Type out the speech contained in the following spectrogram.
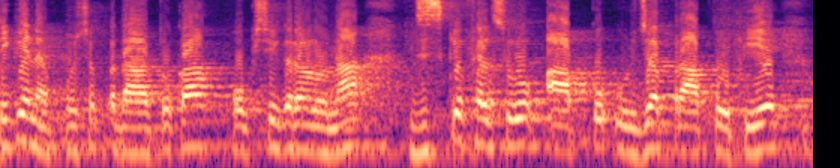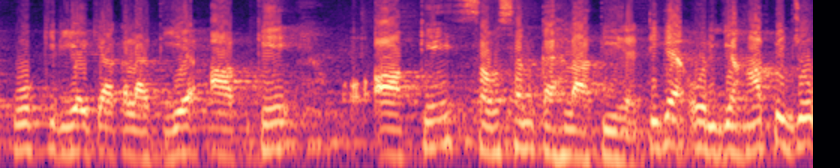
ठीक है ना? पोषक पदार्थों का ऑक्सीकरण होना, जिसके फलस्वरूप आपको ऊर्जा प्राप्त होती है, वो क्रिया क्या कहलाती है? आपके आपके श्वसन कहलाती है, ठीक है? और यहाँ पे जो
